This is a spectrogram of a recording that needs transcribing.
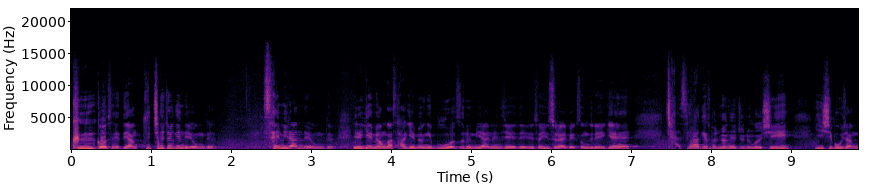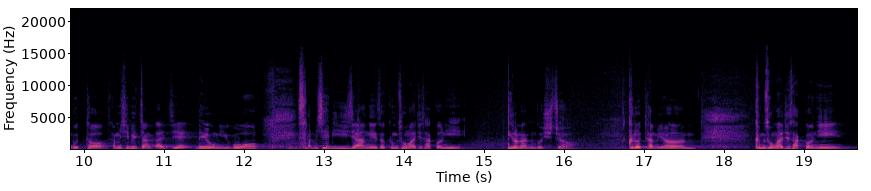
그것에 대한 구체적인 내용들 세밀한 내용들 1계명과 4계명이 무엇을 의미하는지에 대해서 이스라엘 백성들에게 자세하게 설명해 주는 것이 25장부터 31장까지의 내용이고 32장에서 금송아지 사건이 일어나는 것이죠. 그렇다면 금송아지 사건이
